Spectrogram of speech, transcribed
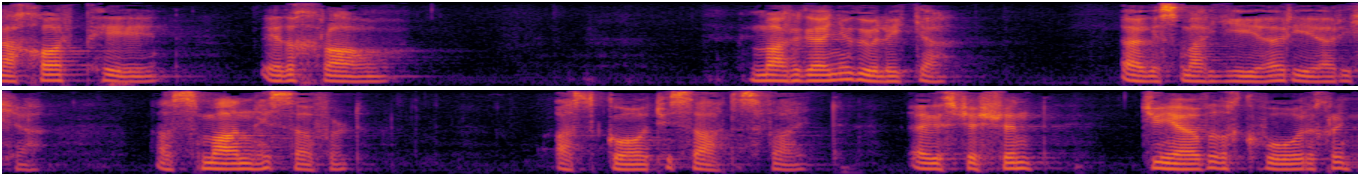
na chor pen idd y chrawn. Mae'r gen i gwylica agos mae'r ier ier isha as man he suffered as God he satisfied agos jysyn diafod eich cwr eich rhan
